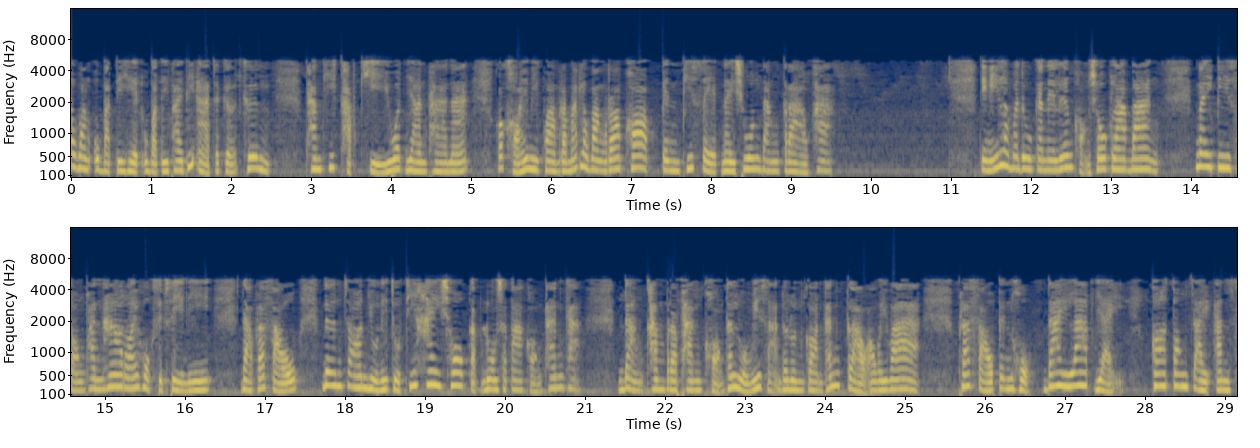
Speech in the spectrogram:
ระวังอุบัติเหตุอุบัติภัยที่อาจจะเกิดขึ้น ท่านที่ขับขี่ยวดยานพาหนะ ก็ขอให้มีความระมัดระวังรอบคอบเป็นพิเศษในช่วงดังกล่าวค่ะ ทีนี้เรามาดูกันในเรื่องของโชคลาภบ้าง ในปี 2564 นี้ ดาวพระเสาร์เดินจรอยู่ในจุดที่ให้โชคกับดวงชะตาของท่านค่ะ ดั่งคำประพันธ์ของท่านหลวงวิสารดลุนกรท่านกล่าวเอาไว้ว่า พระเสาร์เป็นหกได้ลาบใหญ่ ก็ต้องใจอันส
